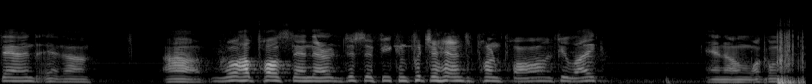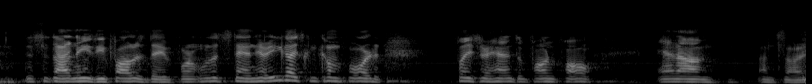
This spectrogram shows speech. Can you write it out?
stand and uh, uh, we'll have Paul stand there. Just if you can put your hands upon Paul, if you like. And um, welcome. This is not an easy Father's Day for him. Well, let's stand here. You guys can come forward and place your hands upon Paul. And um, I'm sorry.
